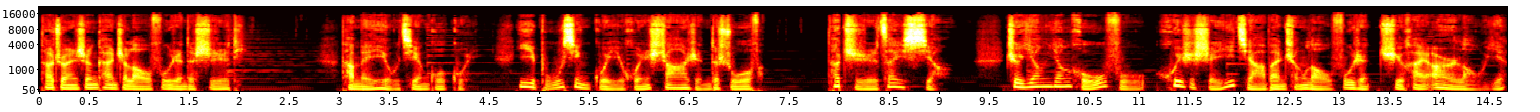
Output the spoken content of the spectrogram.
他转身看着老夫人的尸体，他没有见过鬼，亦不信鬼魂杀人的说法。他只在想，这泱泱侯府会是谁假扮成老夫人去害二老爷？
